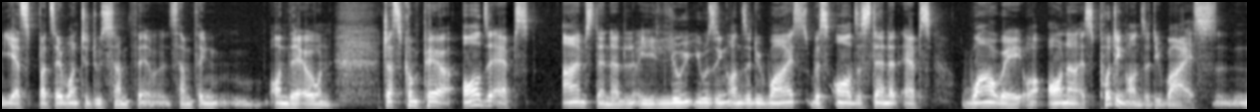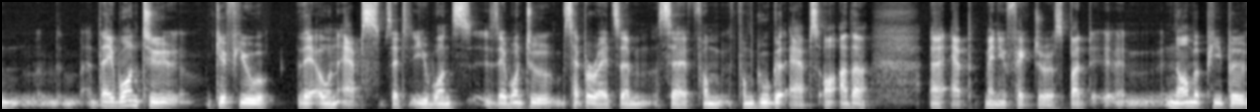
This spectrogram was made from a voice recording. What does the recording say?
yes, but they want to do something something on their own. Just compare all the apps I'm standardly using on the device with all the standard apps Huawei or Honor is putting on the device. They want to give you their own apps that you want. They want to separate them from from Google apps or other uh, app manufacturers. But uh, normal people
